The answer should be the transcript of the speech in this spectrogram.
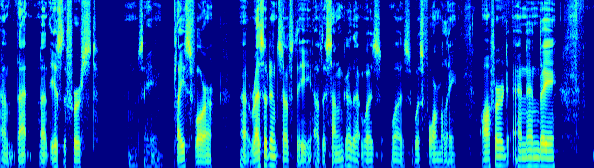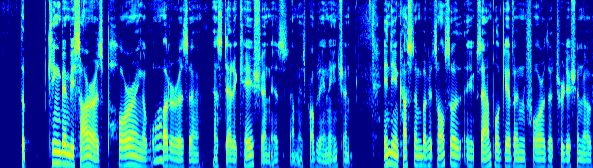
Um, that that is the first, say, place for uh, residents of the of the sangha that was was was formally offered, and then the the King Bimbisara's pouring of water as a as dedication is I it's probably an ancient Indian custom, but it's also the example given for the tradition of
